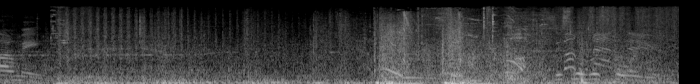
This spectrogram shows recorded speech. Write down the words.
Allow me. This will restore you.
